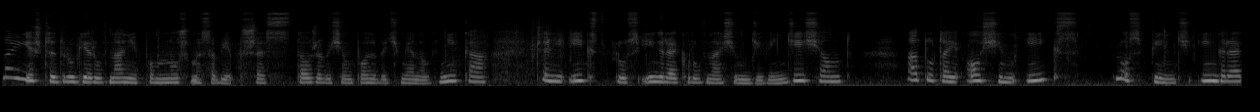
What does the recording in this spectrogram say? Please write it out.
No i jeszcze drugie równanie pomnóżmy sobie przez to, żeby się pozbyć mianownika, czyli x plus y równa się 90, a tutaj 8x plus 5y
